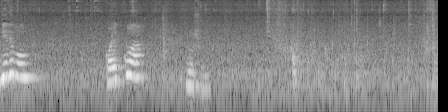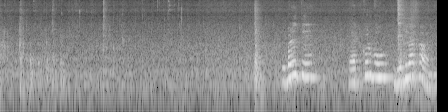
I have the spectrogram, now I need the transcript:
দিয়ে দেব কয়েক কোয়া রসুন। এবারেতে অ্যাড করব ভেজে রাখা আলু।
